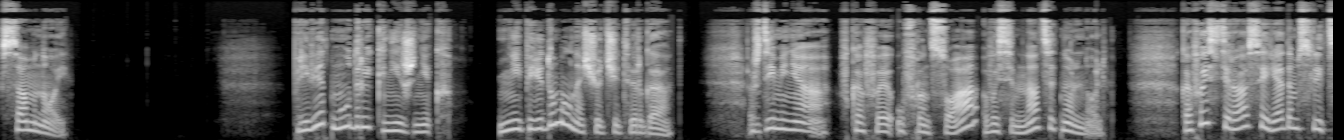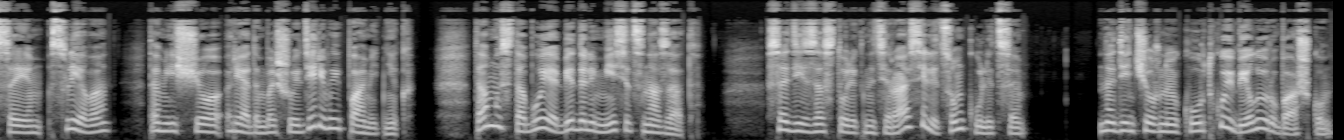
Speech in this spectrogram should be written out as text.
со мной. Привет, мудрый книжник. Не передумал насчет четверга? Жди меня в кафе у Франсуа 18.00. Кафе с террасой рядом с лицеем, слева – там еще рядом большое дерево и памятник. Там мы с тобой обедали месяц назад. Садись за столик на террасе лицом к улице. Надень черную куртку и белую рубашку,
